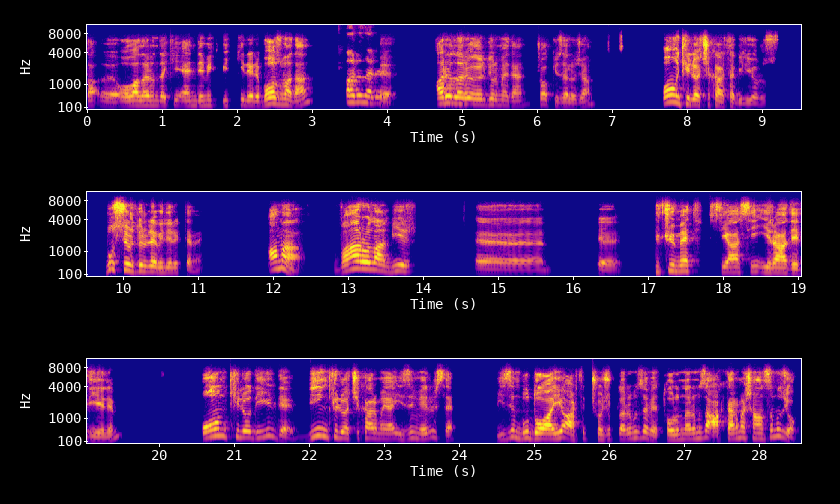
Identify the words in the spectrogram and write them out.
da, e, ovalarındaki endemik bitkileri bozmadan Arıları. e, arıları öldürmeden çok güzel hocam 10 kilo çıkartabiliyoruz. Bu sürdürülebilirlik demek. Ama var olan bir e, e, hükümet siyasi irade diyelim 10 kilo değil de 1000 kilo çıkarmaya izin verirse bizim bu doğayı artık çocuklarımıza ve torunlarımıza aktarma şansımız yok.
